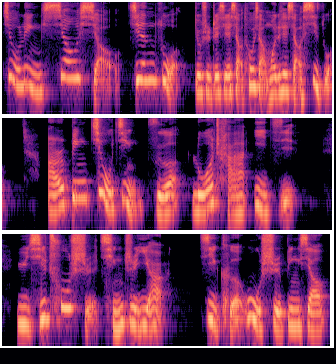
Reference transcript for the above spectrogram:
就令宵小奸作，就是这些小偷小摸、这些小细作，而兵就近，则罗查一急，与其出使情至一二，即可误事兵消，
